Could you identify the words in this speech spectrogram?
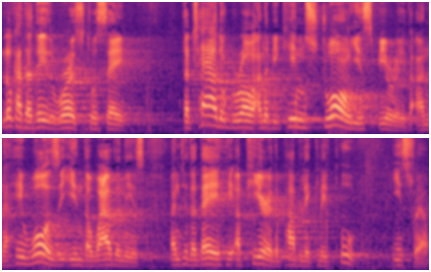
look at these words to say, the child grew and became strong in spirit, and he was in the wilderness until the day he appeared publicly to Israel.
